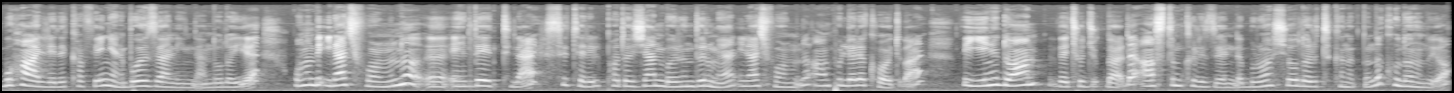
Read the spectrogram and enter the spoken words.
bu haliyle de kafein yani bu özelliğinden dolayı onun bir ilaç formunu e, elde ettiler. Steril, patojen barındırmayan ilaç formunu ampullere koydular. Ve yeni doğan ve çocuklarda astım krizlerinde, bronş yolları tıkanıklığında kullanılıyor.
